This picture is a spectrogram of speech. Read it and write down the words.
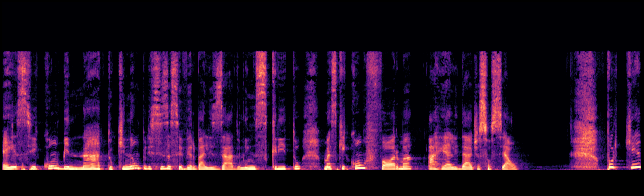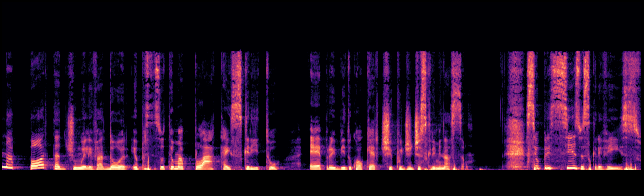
é esse combinado que não precisa ser verbalizado nem escrito, mas que conforma a realidade social. Por que na porta de um elevador eu preciso ter uma placa escrito é proibido qualquer tipo de discriminação? Se eu preciso escrever isso,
